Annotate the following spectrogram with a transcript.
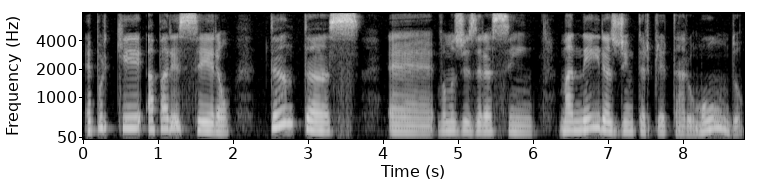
é porque apareceram tantas, é, vamos dizer assim, maneiras de interpretar o mundo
